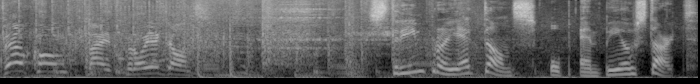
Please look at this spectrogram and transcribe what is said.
Welkom bij Project Dans. Stream Project Dans op NPO Start.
